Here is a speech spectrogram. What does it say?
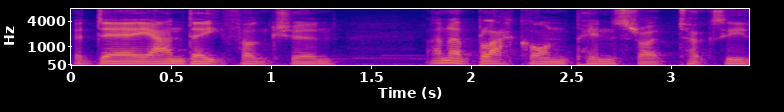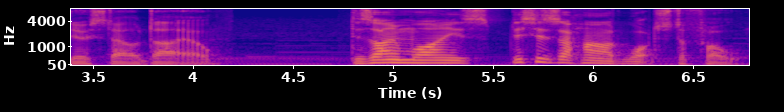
a day and date function, and a black on pinstripe tuxedo style dial. Design wise, this is a hard watch to fault.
